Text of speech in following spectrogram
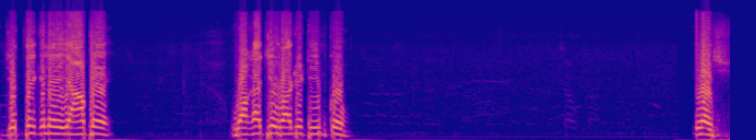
जीतने के लिए यहाँ पे वागाची वाड़ी टीम को। यश।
